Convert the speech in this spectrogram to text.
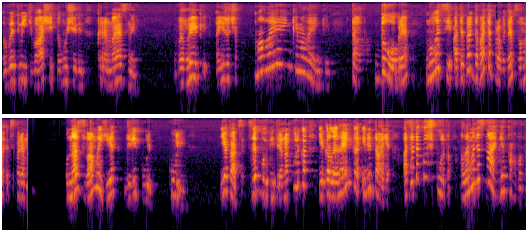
Ведмідь ваші, тому що він кремезний, великий, а їжачок маленький-маленький. Так, добре, молодці. А тепер давайте проведемо з вами експеримент. У нас з вами є дві кулі. кулі. Яка це? Це повітряна кулька, яка легенька і літає. А це також кулька, але ми не знаємо, яка вона.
